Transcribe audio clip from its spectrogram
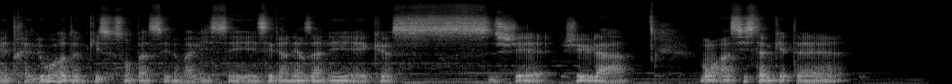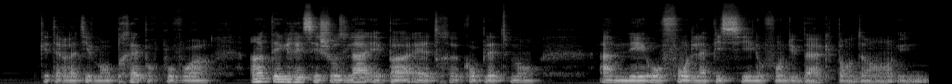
et très lourdes qui se sont passées dans ma vie ces, ces dernières années et que j'ai eu la, bon, un système qui était, qui était relativement prêt pour pouvoir intégrer ces choses-là et pas être complètement amené au fond de la piscine, au fond du bac pendant une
